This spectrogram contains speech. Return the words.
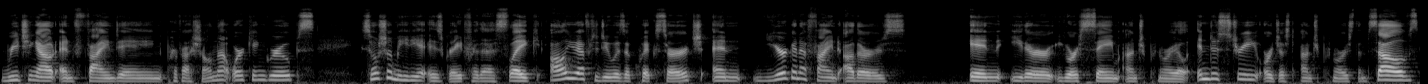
reaching out and finding professional networking groups. Social media is great for this. Like all you have to do is a quick search and you're going to find others in either your same entrepreneurial industry or just entrepreneurs themselves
